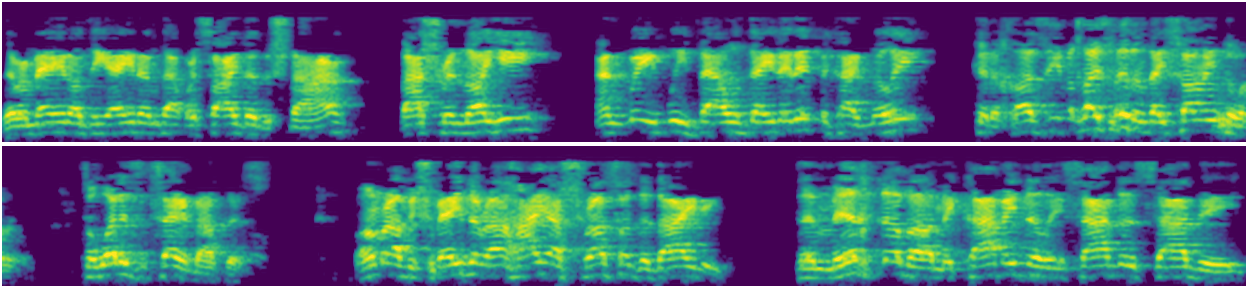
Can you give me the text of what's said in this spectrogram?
they were made on the Adam that were signed in the star. Bashranahi, and we, we validated it, the Kaimili, Kidachazi, and they signed on it. So what does it say about this? The Michtav Mikabi Delisada Sadi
